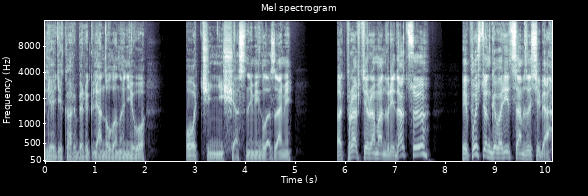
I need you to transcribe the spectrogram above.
Леди Карбер глянула на него очень несчастными глазами. «Отправьте роман в редакцию, и пусть он говорит сам за себя.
